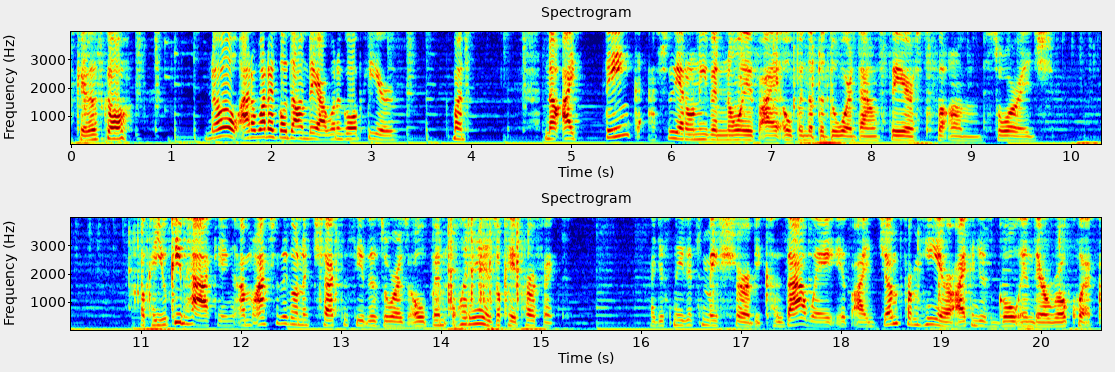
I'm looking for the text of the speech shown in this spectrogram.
Okay, let's go. No, I don't want to go down there. I want to go up here. Come on. Now, I think, actually, I don't even know if I opened up the door downstairs to the um storage. Okay, you keep hacking. I'm actually going to check to see if this door is open. Oh, it is. Okay, perfect. I just needed to make sure because that way, if I jump from here, I can just go in there real quick.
